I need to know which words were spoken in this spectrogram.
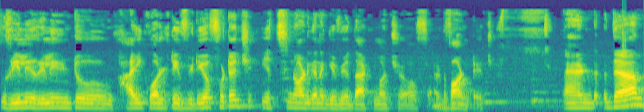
really really into high quality video footage it's not going to give you that much of advantage. And there I'm,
